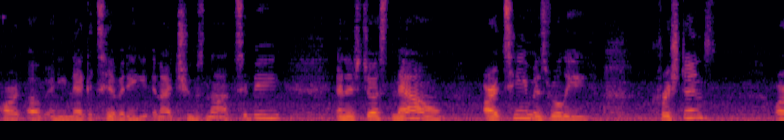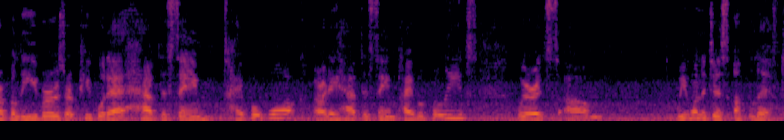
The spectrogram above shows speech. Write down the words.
part of any negativity, and I choose not to be. And it's just now our team is really Christians or believers or people that have the same type of walk or they have the same type of beliefs where it's um, we want to just uplift.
